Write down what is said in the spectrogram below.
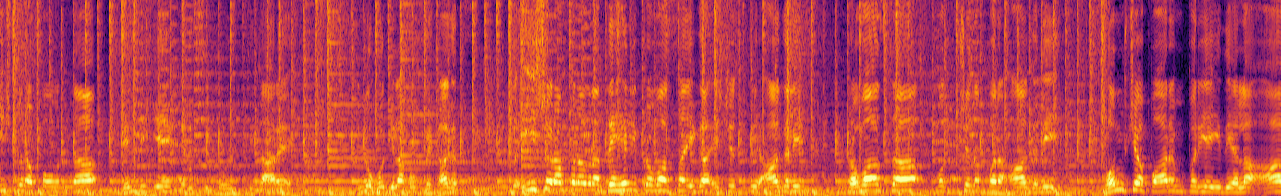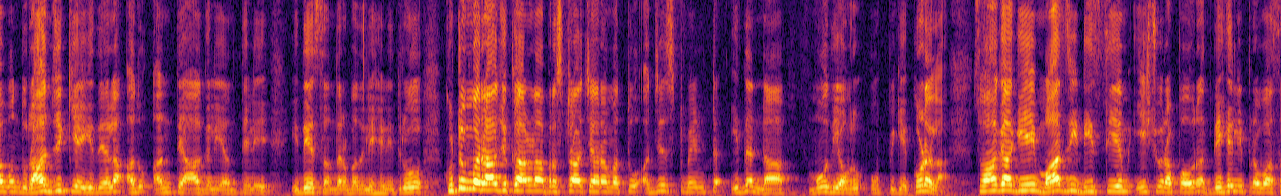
ಈಶ್ವರಪ್ಪ ಅವರನ್ನ ಡೆಲ್ಲಿಗೆ ಕರೆಸಿಕೊಳ್ತಿದ್ದಾರೆ. ಇನ್ನೂ ಹೋಗಿಲ್ಲ, ಹೋಗ್ಬೇಕಾಗತ್ತೆ. ಸೊ ಈಶ್ವರಪ್ಪನವರ ದೆಹಲಿ ಪ್ರವಾಸ ಈಗ ಯಶಸ್ವಿ ಆಗಲಿ. ಪ್ರವಾಸ ಪಕ್ಷದ ಪರ ಆಗಲಿ. ವಂಶ ಪಾರಂಪರ್ಯ ಇದೆಯಲ್ಲ, ಆ ಒಂದು ರಾಜಕೀಯ ಇದೆಯಲ್ಲ, ಅದು ಅಂತ್ಯ ಆಗಲಿ ಅಂತೇಳಿ ಇದೇ ಸಂದರ್ಭದಲ್ಲಿ ಹೇಳಿದರು. ಕುಟುಂಬ ರಾಜಕಾರಣ, ಭ್ರಷ್ಟಾಚಾರ ಮತ್ತು ಅಡ್ಜಸ್ಟ್ಮೆಂಟ್ ಇದನ್ನ ಮೋದಿ ಅವರು ಒಪ್ಪಿಗೆ ಕೊಡಲ್ಲ. ಸೊ ಹಾಗಾಗಿ ಮಾಜಿ ಡಿ ಸಿ ಎಂ ಈಶ್ವರಪ್ಪ ಅವರ ದೆಹಲಿ ಪ್ರವಾಸ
